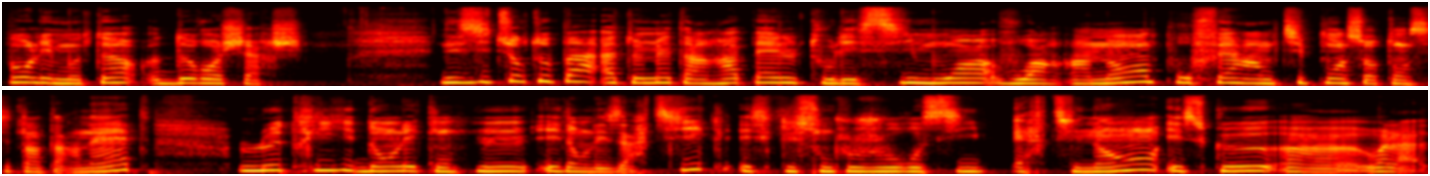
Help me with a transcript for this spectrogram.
pour les moteurs de recherche. N'hésite surtout pas à te mettre un rappel tous les 6 mois, voire un an, pour faire un petit point sur ton site internet, le tri dans les contenus et dans les articles. Est-ce qu'ils sont toujours aussi pertinents? Est-ce que euh, voilà,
